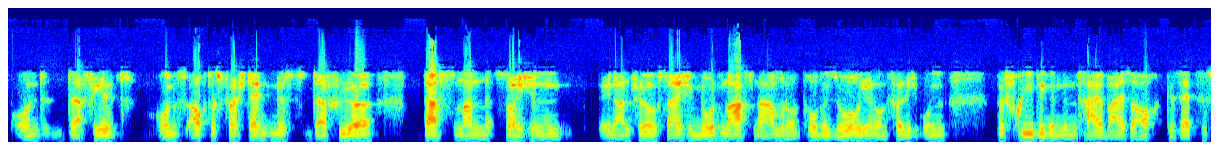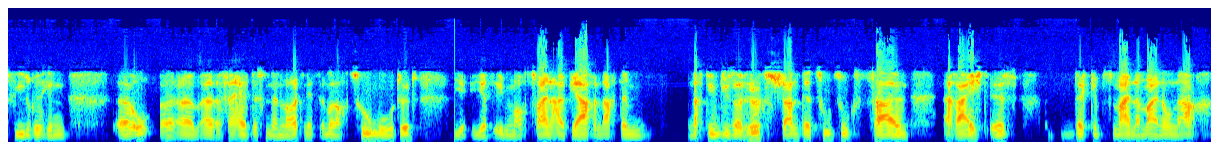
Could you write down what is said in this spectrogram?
und da fehlt uns auch das Verständnis dafür, dass man mit solchen in Anführungszeichen Notmaßnahmen und Provisorien und völlig unbefriedigenden, teilweise auch gesetzeswidrigen äh, oh, äh, äh, Verhältnissen den Leuten jetzt immer noch zumutet, jetzt eben auch zweieinhalb Jahre nach dem nachdem dieser Höchststand der Zuzugszahlen erreicht ist, da gibt es meiner Meinung nach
